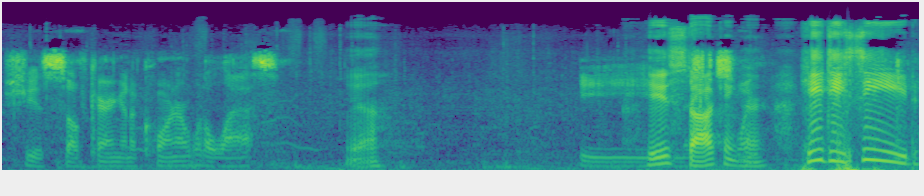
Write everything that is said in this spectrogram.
She is self-caring in a corner. What a lass. Yeah. He He's stalking her. He DC'd.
